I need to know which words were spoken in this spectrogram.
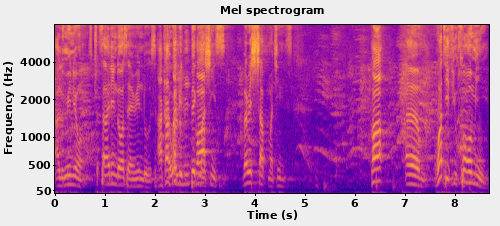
aluminium, sliding doors and windows. I can't work with big co- machines, very sharp machines. Call. Um, what if you call me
